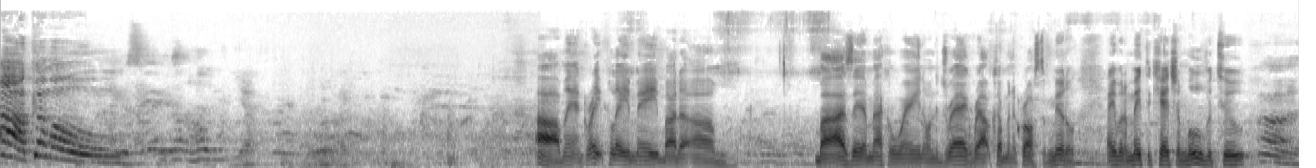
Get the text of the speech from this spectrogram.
Ah, come on. Oh man, great play made by the um, by Isaiah McElwain on the drag route coming across the middle, able to make the catch a move or two. Ah,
